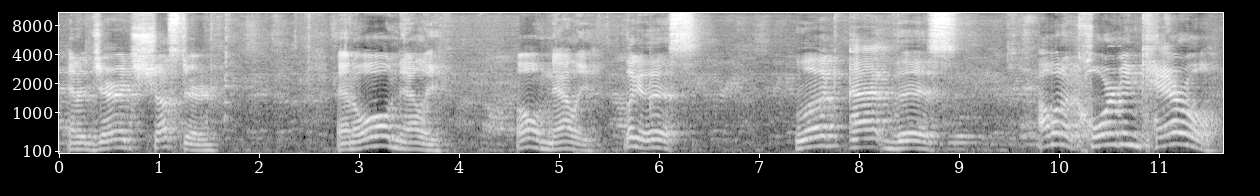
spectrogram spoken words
and a Jared Shuster. And oh, Nelly. Oh, Nelly. Look at this. Look at this. I want a Corbin Carroll?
